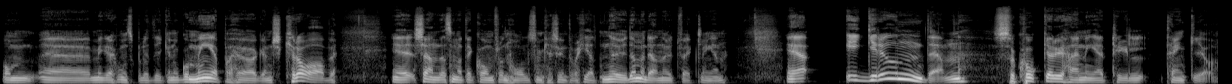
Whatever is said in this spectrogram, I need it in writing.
om eh, migrationspolitiken och gå med på högerns krav. Eh, kändes som att det kom från håll som kanske inte var helt nöjda med den utvecklingen. Eh, I grunden så kokar det här ner till, tänker jag,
